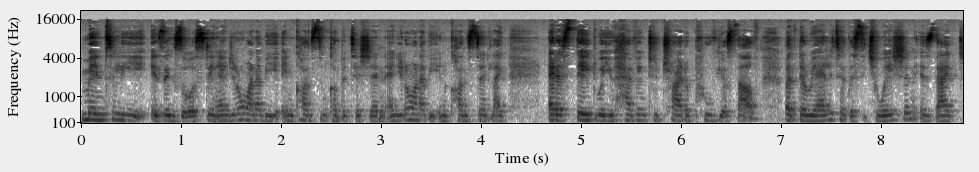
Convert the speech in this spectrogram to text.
mentally it's exhausting and you don't want to be in constant competition and you don't want to be in constant like at a state where you're having to try to prove yourself. But the reality of the situation is that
